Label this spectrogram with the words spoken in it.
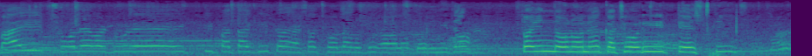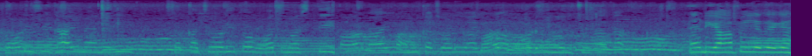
भाई, छोले भटूरे की पता की तो ऐसा छोला भटूरा वाला कोई नहीं था। तो इन दोनों ने कचौड़ी टेस्ट की। थोड़ी सी खाई मैंने भी। तो कचौड़ी तो बहुत मस्त थी। और भाई, इन कचौड़ी वालों का अवार्ड भी मिल चुका था। एंड यहाँ पे ये देखे,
